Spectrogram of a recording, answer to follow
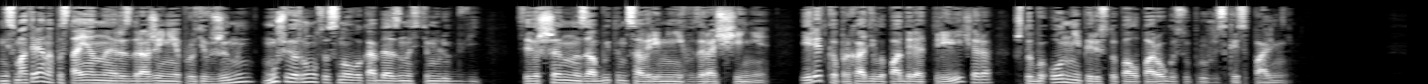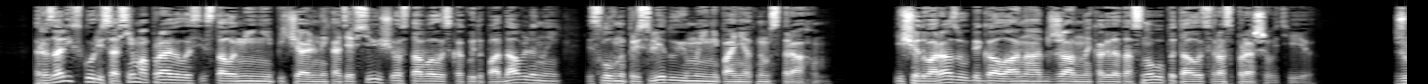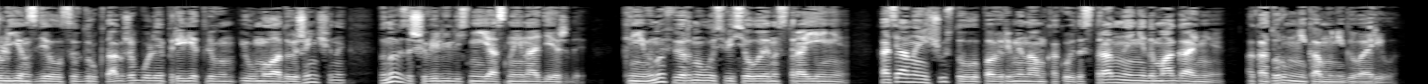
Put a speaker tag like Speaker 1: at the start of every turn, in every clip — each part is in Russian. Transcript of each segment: Speaker 1: Несмотря на постоянное раздражение против жены, муж вернулся снова к обязанностям любви, совершенно забытым со времени их возвращения, и редко проходило подряд три вечера, чтобы он не переступал порога супружеской спальни. Розали вскоре совсем оправилась и стала менее печальной, хотя все еще оставалась какой-то подавленной и словно преследуемой непонятным страхом. Еще два раза убегала она от Жанны, когда та снова пыталась расспрашивать ее. Жульен сделался вдруг также более приветливым, и у молодой женщины вновь зашевелились неясные надежды. К ней вновь вернулось веселое настроение, хотя она и чувствовала по временам какое-то странное недомогание, о котором никому не говорила.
